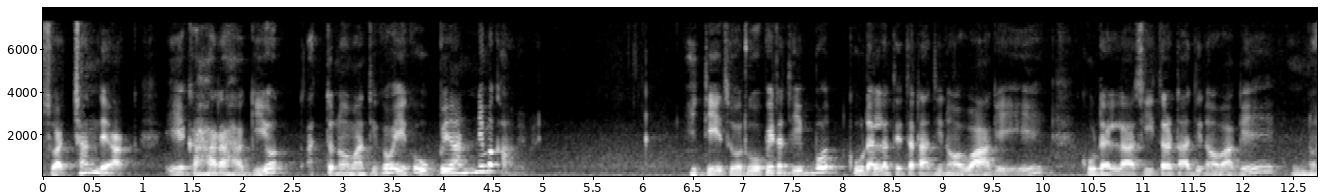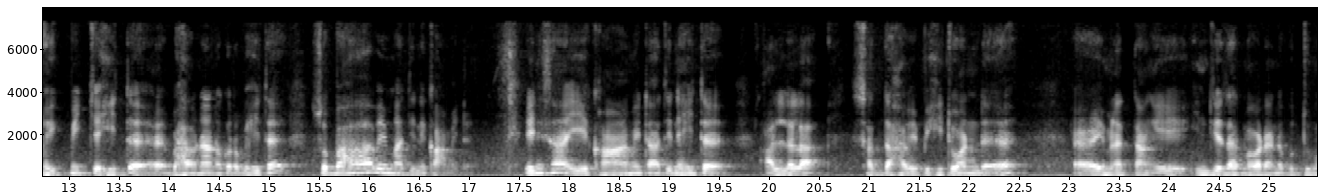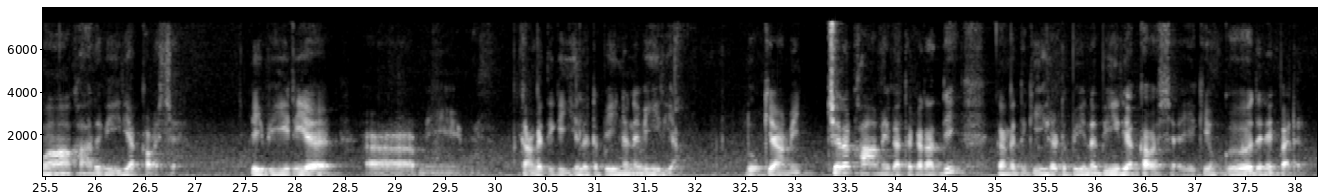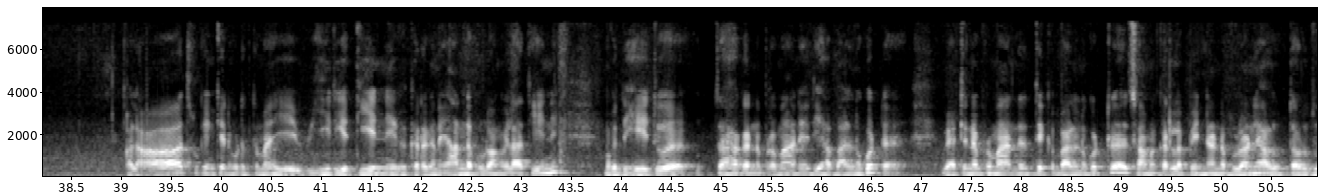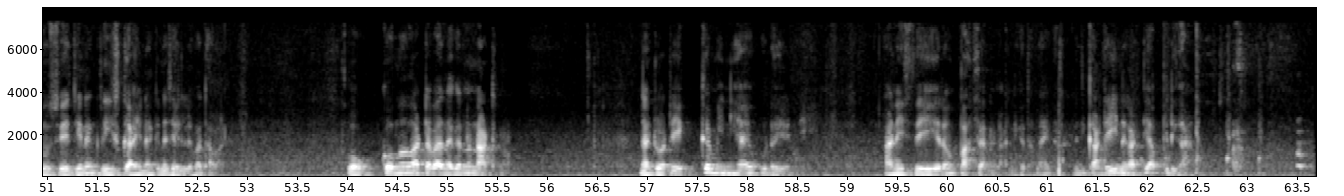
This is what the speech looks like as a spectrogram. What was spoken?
ස්වච්ඡන්දයක් ඒක හරහා ගියොත් අත්නෝමතිකව ඒක උපයන්නෙම කාමෙමයි. හිතේ ස්වરૂපයට තිබ්බොත් කුඩල්ල තෙතට අදිනවා වාගේ කුඩල්ලා සීතලට අදිනවා වාගේ නොහික්මිච්ච හිත භාවනා නොකරපු හිත ස්වභාවයෙන්ම අදින කාමෙට. ඒ නිසා ඒ කාමෙට අදින හිත අල්ලලා සද්ධාවේ පිහිටවන්න එහෙම නැත්නම් ඒ ඉන්ද්‍රිය ධර්ම වඩන්න බුද්ධමාකාර වීරියක් අවශ්‍යයි. ඒ වීරිය මේ ගංගා දිගේ ඉහළට පීනන වීරියක්. ලෝකයා මෙච්චර කාමයේ ගත කරද්දී ගංගා දිගේ ඉහළට පීන වීරියක් අවශ්‍යයි. ඒකේ උග දෙනෙක් වැඩ. කලාතුරකින් කෙනෙකුට තමයි මේ වීරිය තියෙන්නේ ඒක කරගෙන යන්න පුළුවන් වෙලා තියෙන්නේ. මොකද හේතුව උත්සාහ කරන ප්‍රමාණය දිහා බලනකොට වැටෙන ප්‍රමාණයත් එක්ක බලනකොට සම කරලා පෙන්වන්න පුළුවන් අලුත් අවුරුදු ඔස්සේ තියෙන ග්‍රීස් ගහයි නගින සෙල්ලම තමයි. ඔක්කොම වට බැඳගෙන නටනවා. නටුවට එක මිනිහයි උඩ යන්නේ. අනිසේරම පස්සන ගන්න එක තමයි කරන්නේ. ඉතින් කඩේ ඉන්න කට්ටිය අපිට ගන්න.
